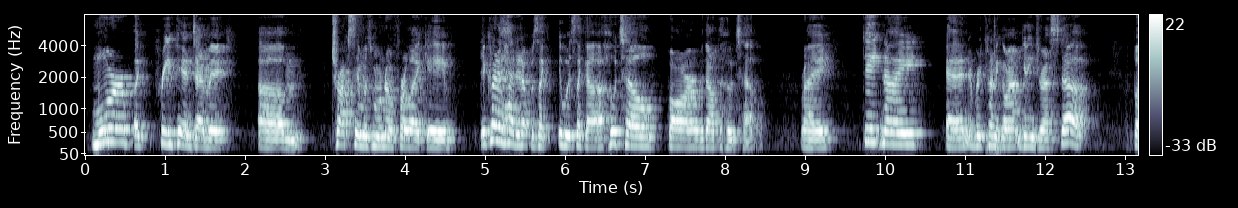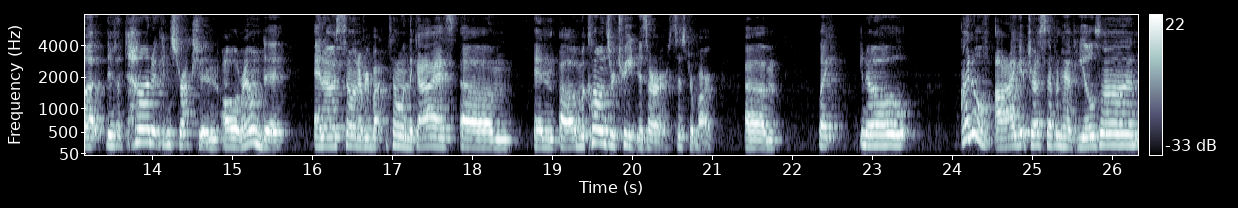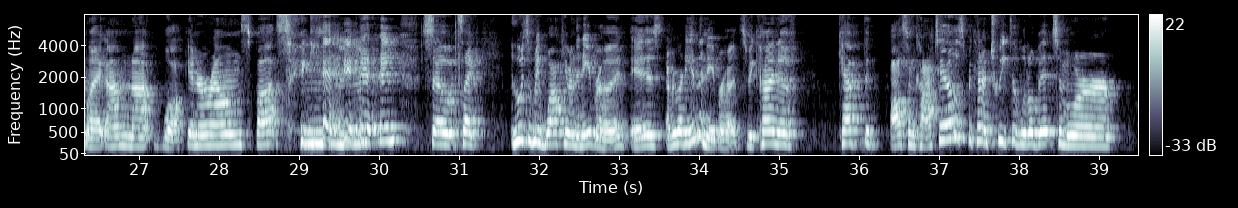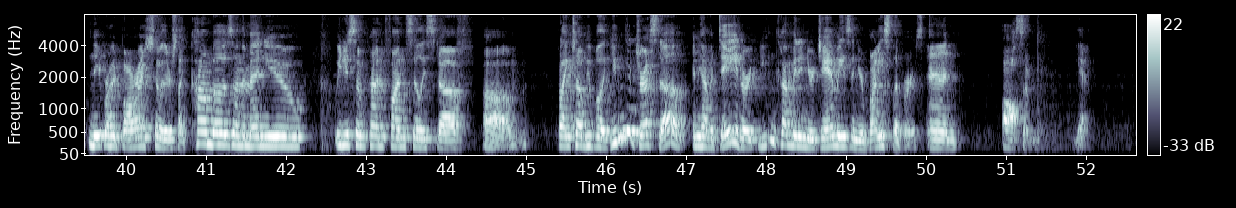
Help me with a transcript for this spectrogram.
more like pre-pandemic. Um, Truxton was more known for like a. They kind of had it up as like it was like a hotel bar without the hotel, right? Date night, and everybody kind of going out and getting dressed up. But there's a ton of construction all around it, and I was telling everybody, telling the guys, um, and uh, McClellan's Retreat is our sister bar. Um, like, you know, I know if I get dressed up and have heels on, like I'm not walking around spots again. Mm-hmm. so it's like, who's gonna be walking around the neighborhood is everybody in the neighborhood. So we kind of kept the awesome cocktails, but kind of tweaked a little bit to more neighborhood barish. So there's like combos on the menu. We do some kind of fun, silly stuff. Um, but I tell people like you can get dressed up and have a date, or you can come in in your jammies and your bunny slippers, and awesome, yeah.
